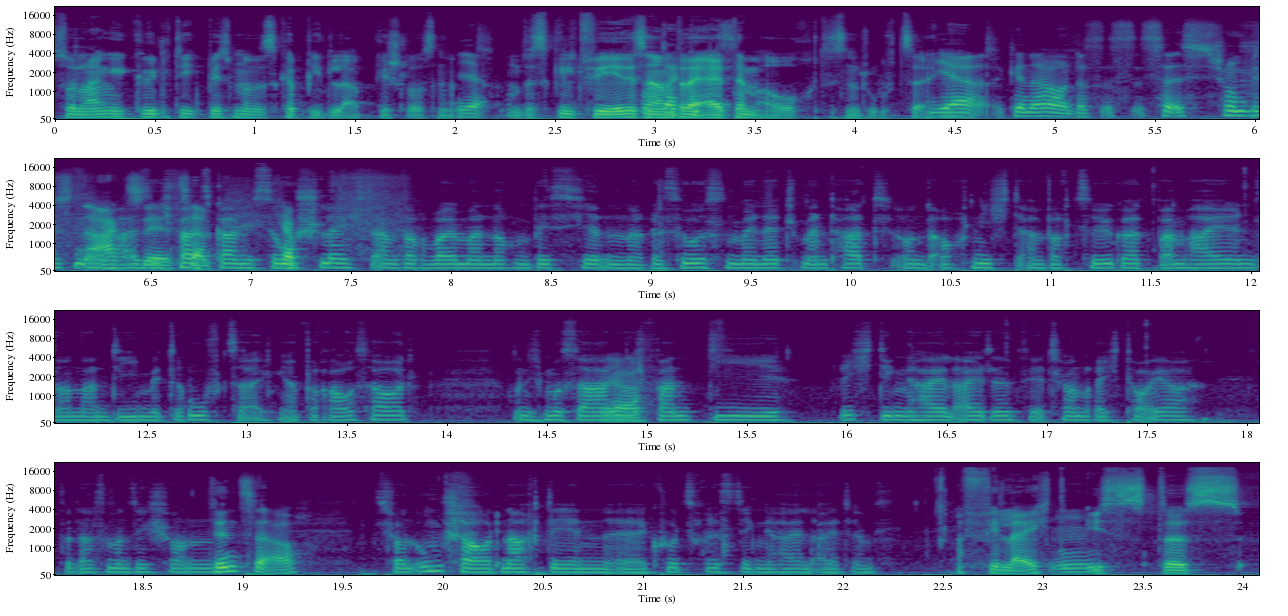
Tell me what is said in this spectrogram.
so lange gültig, bis man das Kapitel abgeschlossen hat. Ja. Und das gilt für jedes und andere Item auch, das ein Rufzeichen Ja, hat. genau. Und das ist, ist, ist, schon ein bisschen arg also Ich fand es gar nicht so schlecht, einfach weil man noch ein bisschen Ressourcenmanagement hat und auch nicht einfach zögert beim Heilen, sondern die mit Rufzeichen einfach raushaut. Und ich muss sagen, ja. ich fand die richtigen Heil-Items jetzt schon recht teuer, sodass man sich schon, Sind sie auch? schon umschaut nach den äh, kurzfristigen Heil-Items. Vielleicht mhm. ist das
